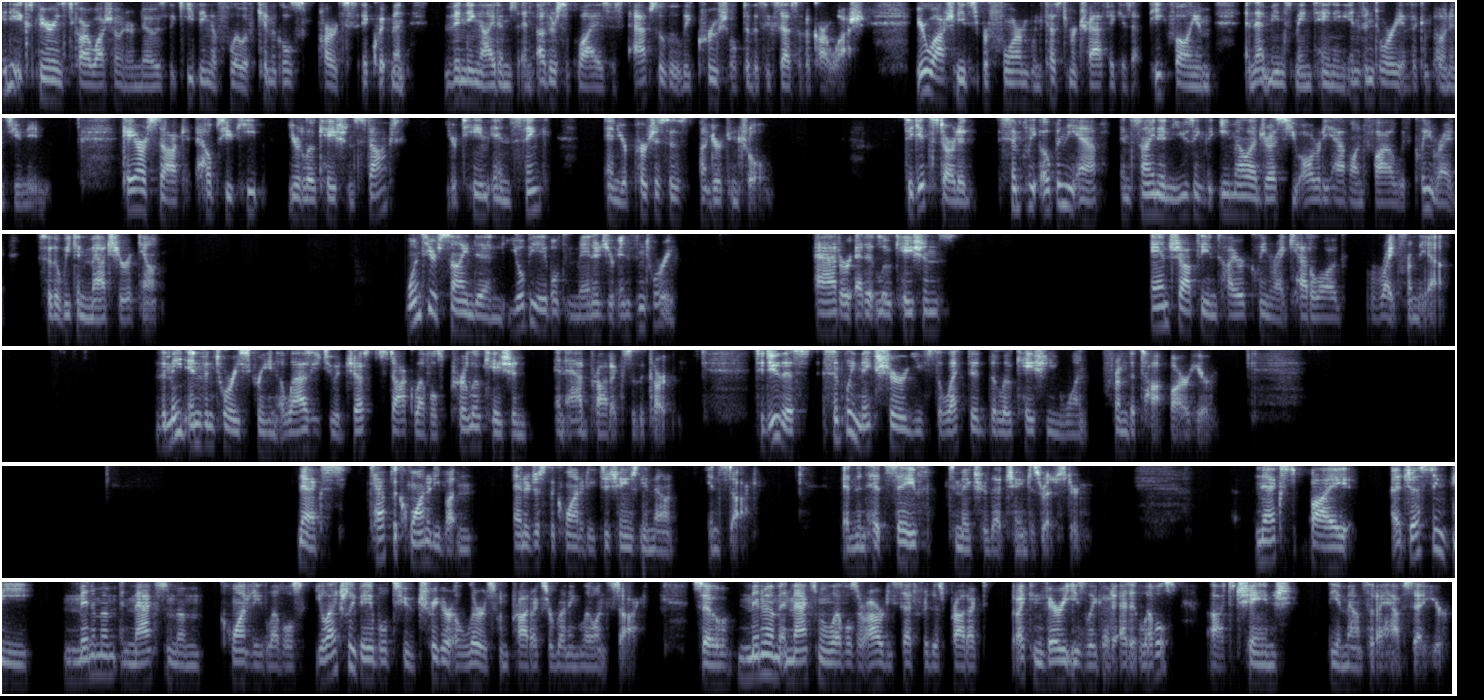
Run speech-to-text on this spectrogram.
Any experienced car wash owner knows that keeping a flow of chemicals, parts, equipment, vending items, and other supplies is absolutely crucial to the success of a car wash. Your wash needs to perform when customer traffic is at peak volume, and that means maintaining inventory of the components you need. KR Stock helps you keep your location stocked, your team in sync, and your purchases under control. To get started, simply open the app and sign in using the email address you already have on file with Kleen-Rite so that we can match your account. Once you're signed in, you'll be able to manage your inventory, add or edit locations, and shop the entire Kleen-Rite catalog right from the app. The main inventory screen allows you to adjust stock levels per location and add products to the cart. To do this, simply make sure you've selected the location you want from the top bar here. Next, tap the quantity button and adjust the quantity to change the amount in stock. And then hit save to make sure that change is registered. Next, by adjusting the minimum and maximum quantity levels, you'll actually be able to trigger alerts when products are running low on stock. So minimum and maximum levels are already set for this product, but I can very easily go to edit levels uh, to change the amounts that I have set here.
